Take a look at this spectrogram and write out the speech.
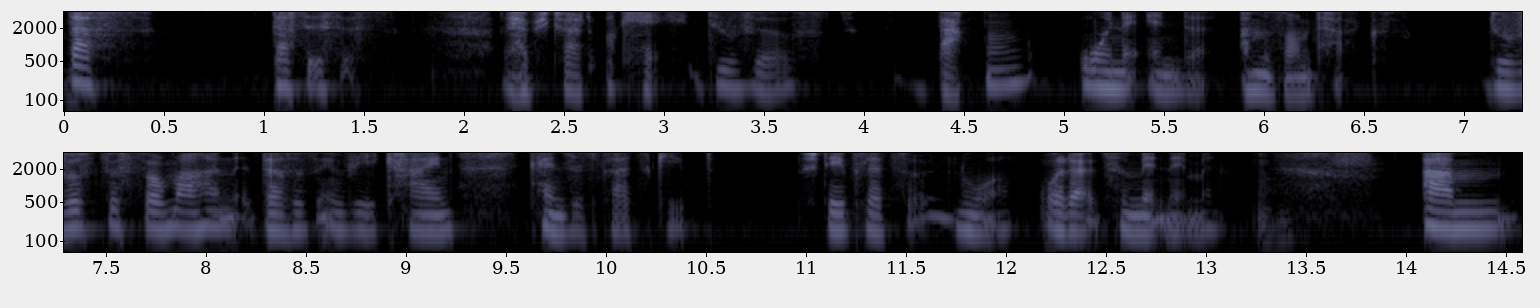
das, das ist es. Und dann habe ich gedacht, okay, du wirst backen ohne Ende am Sonntags. Du wirst es so machen, dass es irgendwie kein, kein Sitzplatz gibt. Stehplätze nur oder zum Mitnehmen. Ähm,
